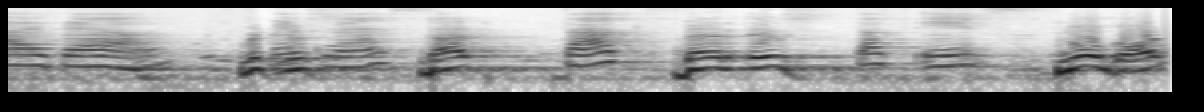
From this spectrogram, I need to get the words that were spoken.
I bear witness that that there is that is no God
